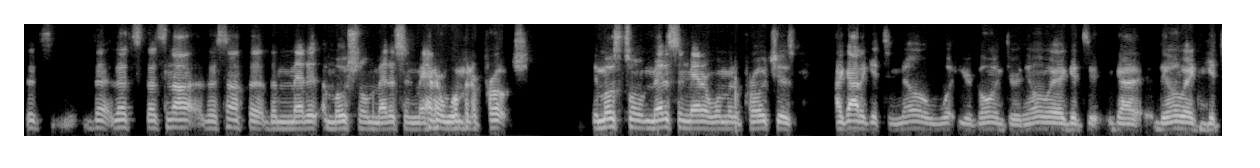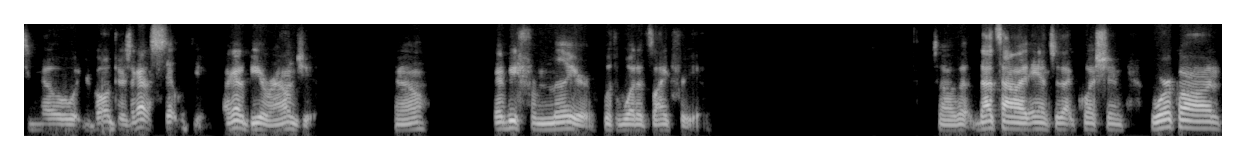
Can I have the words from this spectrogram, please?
that's that, that's that's not that's not the the med- emotional medicine man or woman approach the emotional medicine man or woman approach is I got to get to know what you're going through. The only way I get to got the only way I can get to know what you're going through is I got to sit with you. I got to be around you. You know, got to be familiar with what it's like for you. So that, that's how I'd answer that question. Work on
